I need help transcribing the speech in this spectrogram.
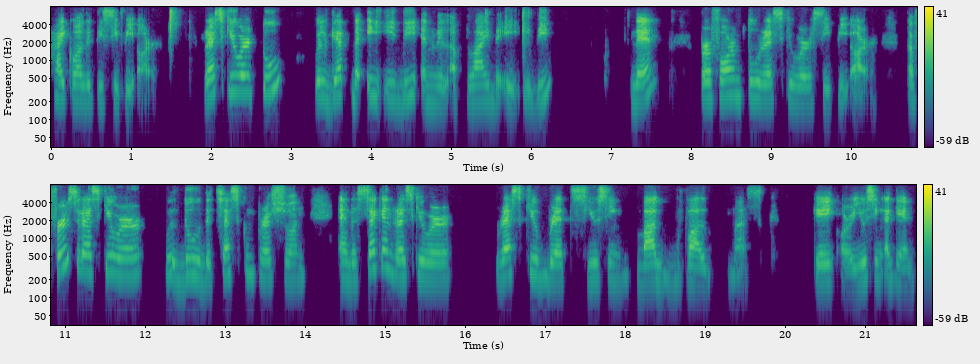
high quality CPR. Rescuer 2 will get the AED and will apply the AED. Then perform two rescuer CPR. The first rescuer will do the chest compression and the second rescuer rescue breaths using bag valve mask, okay? Or using again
